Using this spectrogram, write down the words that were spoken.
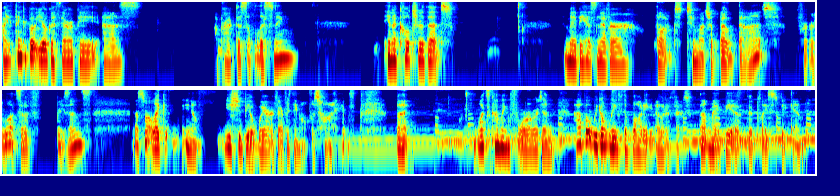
I think about yoga therapy as a practice of listening in a culture that maybe has never thought too much about that for lots of reasons. It's not like, you know, you should be aware of everything all the time, but what's coming forward and how about we don't leave the body out of it? That might be a good place to begin.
